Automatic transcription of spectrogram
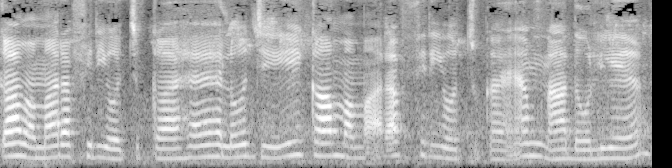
काम हमारा फ्री हो चुका है। हेलो जी काम हमारा फ्री हो चुका है। हम ना धो लिए हैं।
